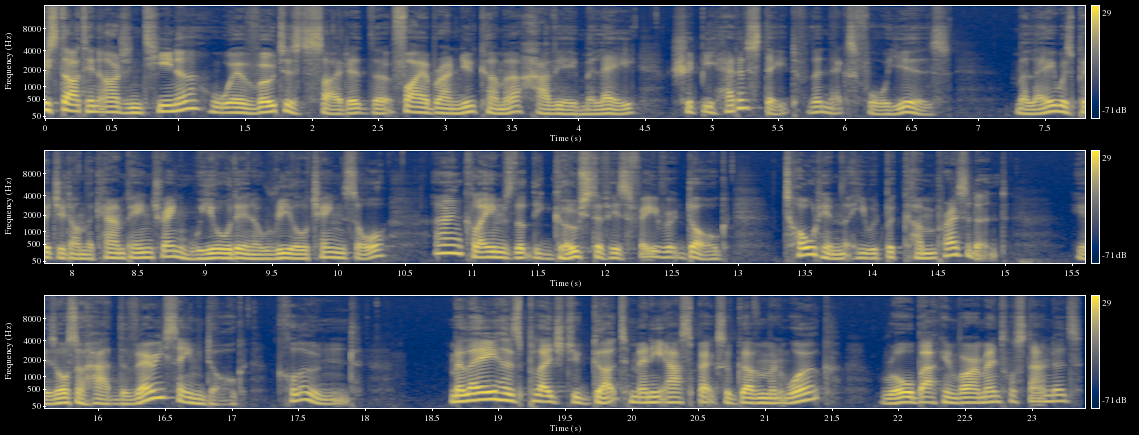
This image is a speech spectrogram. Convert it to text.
We start in Argentina, where voters decided that firebrand newcomer Javier Milei should be head of state for the next four years. Milei was pictured on the campaign train wielding a real chainsaw and claims that the ghost of his favourite dog told him that he would become president. He has also had the very same dog cloned. Milei has pledged to gut many aspects of government work, roll back environmental standards,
